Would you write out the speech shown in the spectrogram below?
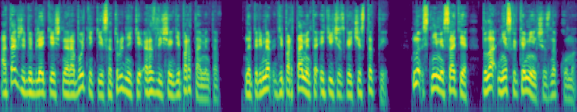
А также библиотечные работники и сотрудники различных департаментов, например, Департамента этической чистоты, но с ними Сати была несколько меньше знакома.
